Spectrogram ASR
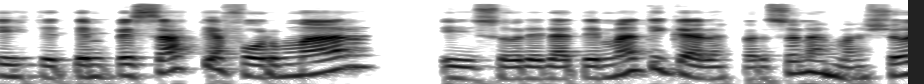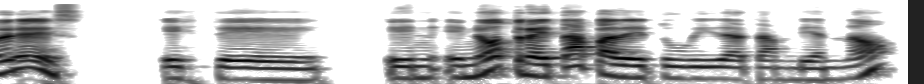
este, te empezaste a formar eh, sobre la temática de las personas mayores este, en, en, otra etapa de tu vida también, ¿no?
